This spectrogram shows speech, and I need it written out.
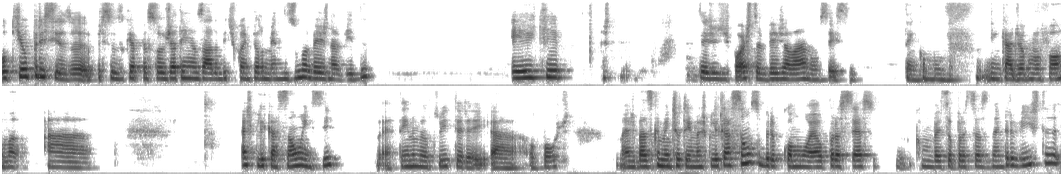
O que eu preciso? Eu preciso que a pessoa já tenha usado Bitcoin pelo menos uma vez na vida e que esteja disposta, veja lá, não sei se tem como linkar de alguma forma a a explicação em si. É, tem no meu Twitter aí, a, o post. Mas basicamente eu tenho uma explicação sobre como é o processo, como vai ser o processo da entrevista.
